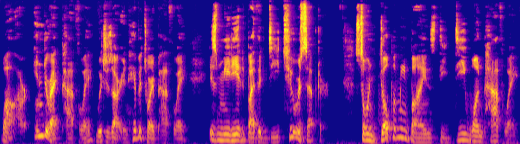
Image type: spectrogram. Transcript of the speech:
while our indirect pathway, which is our inhibitory pathway, is mediated by the D2 receptor. So when dopamine binds the D1 pathway,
